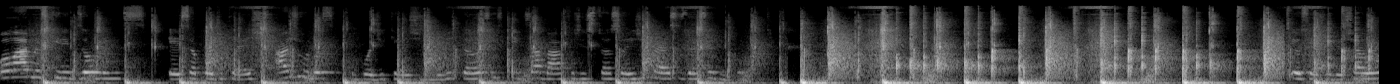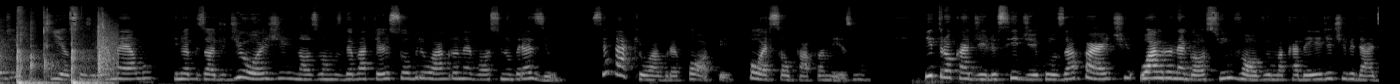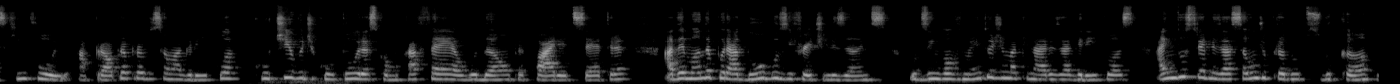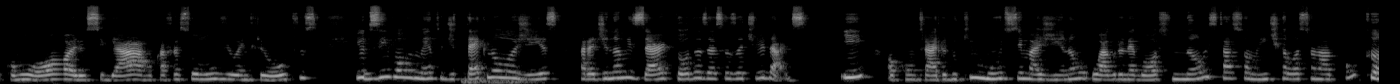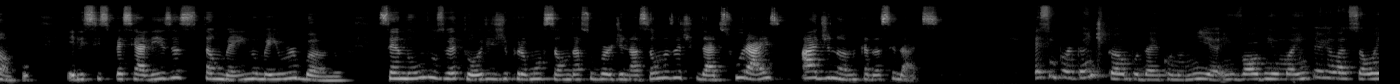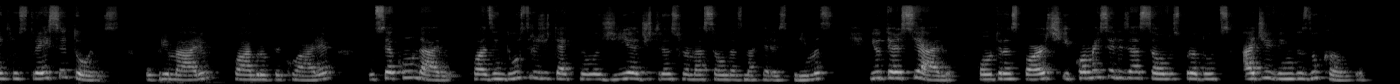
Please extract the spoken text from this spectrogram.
Olá, meus queridos ouvintes. Esse é o podcast Ajudas, um podcast de militâncias e desabafos de situações diversas dessa vida. Eu sou a Julia Saúde. E eu sou Julia Mello. E no episódio de hoje nós vamos debater sobre o agronegócio no Brasil. Será que o agro é pop? Ou é só o papa mesmo? E trocadilhos ridículos à parte, o agronegócio envolve uma cadeia de atividades que inclui a própria produção agrícola, cultivo de culturas como café, algodão, pecuária, etc., a demanda por adubos e fertilizantes, o desenvolvimento de maquinários agrícolas, a industrialização de produtos do campo, como óleo, cigarro, café solúvel, entre outros, e o desenvolvimento de tecnologias para dinamizar todas essas atividades. E, ao contrário do que muitos imaginam, o agronegócio não está somente relacionado com o campo, ele se especializa também no meio urbano, sendo um dos vetores de promoção da subordinação das atividades rurais à dinâmica das cidades. Esse importante campo da economia envolve uma interrelação entre os três setores: o primário, com a agropecuária, o secundário, com as indústrias de tecnologia de transformação das matérias-primas, e o terciário, com o transporte e comercialização dos produtos advindos do campo.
